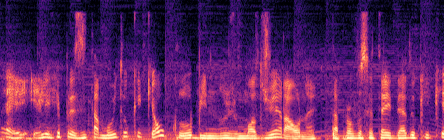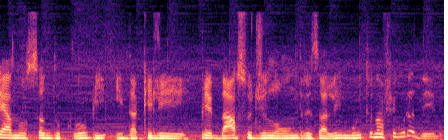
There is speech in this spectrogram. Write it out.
É, ele representa muito o que é o clube no modo geral, né? Dá pra você ter ideia do que é a noção do clube e daquele pedaço de Londres ali, muito na figura dele.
